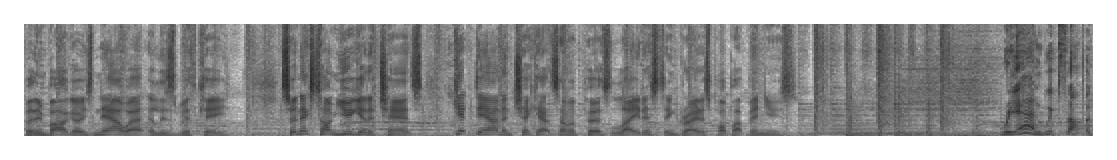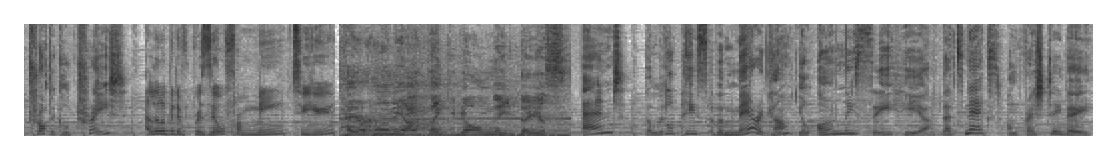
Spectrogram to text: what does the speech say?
but embargo is now at Elizabeth Quay. So next time you get a chance, get down and check out some of Perth's latest and greatest pop-up venues. Rianne whips up a tropical treat. A little bit of Brazil from me to you. Here, honey, I think you're gonna need this. And the little piece of America you'll only see here. That's next on Fresh TV.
